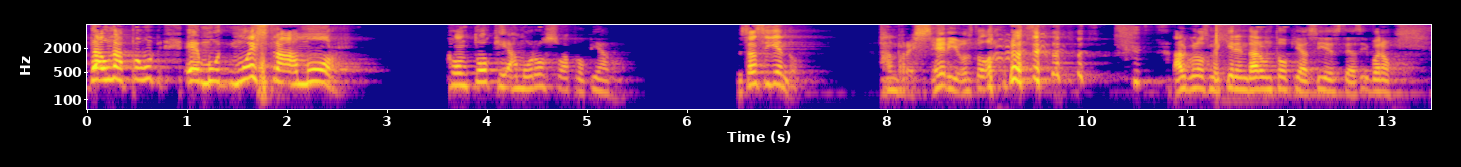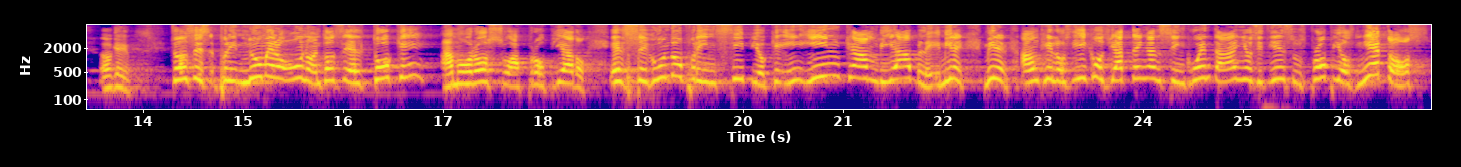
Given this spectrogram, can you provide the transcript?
da una, eh, muestra amor con toque amoroso apropiado. ¿Me están siguiendo? Tan reserios todos. Algunos me quieren dar un toque así, este, así. Bueno, ok. Entonces, número uno, entonces el toque amoroso, apropiado. El segundo principio que incambiable, miren, miren, aunque los hijos ya tengan 50 años y tienen sus propios nietos,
